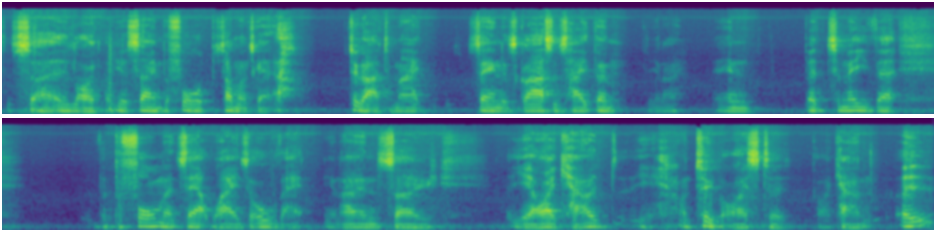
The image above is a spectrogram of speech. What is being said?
to say, like you're saying before, someone's going, oh, too hard to make. Sanders glasses hate them, you know. And but to me, the the performance outweighs all that, you know. And so, yeah, I can't. Yeah, I'm too biased to. I can't. Uh,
